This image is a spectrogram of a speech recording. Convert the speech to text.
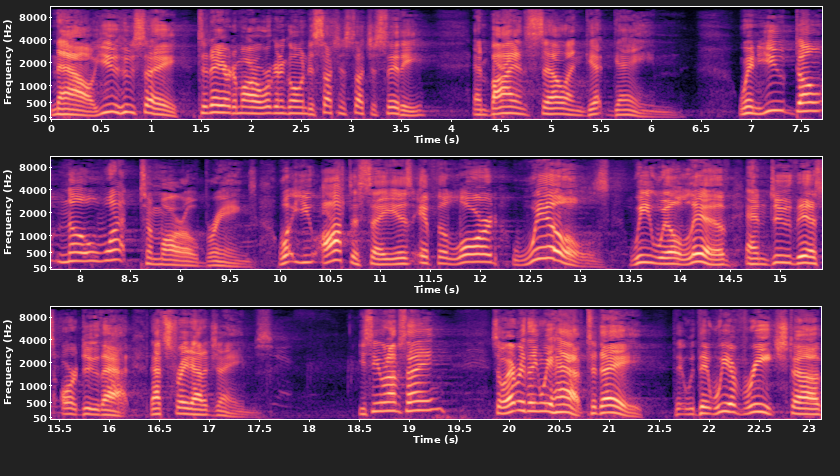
now, you who say, today or tomorrow we're going to go into such and such a city and buy and sell and get gain. when you don't know what tomorrow brings. What you ought to say is, if the Lord wills, we will live and do this or do that. That's straight out of James. You see what I'm saying? So everything we have today, that, that we have reached uh,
